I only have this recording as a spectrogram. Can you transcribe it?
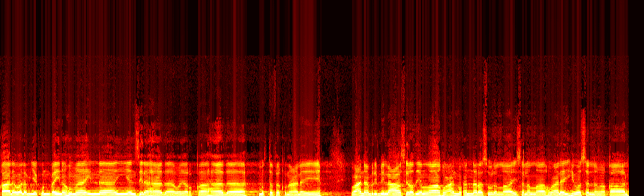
قال ولم يكن بينهما إلا أن ينزل هذا ويرقى هذا. متفق عليه. وعن عمرو بن العاص رضي الله عنه أن رسول الله صلى الله عليه وسلم قال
